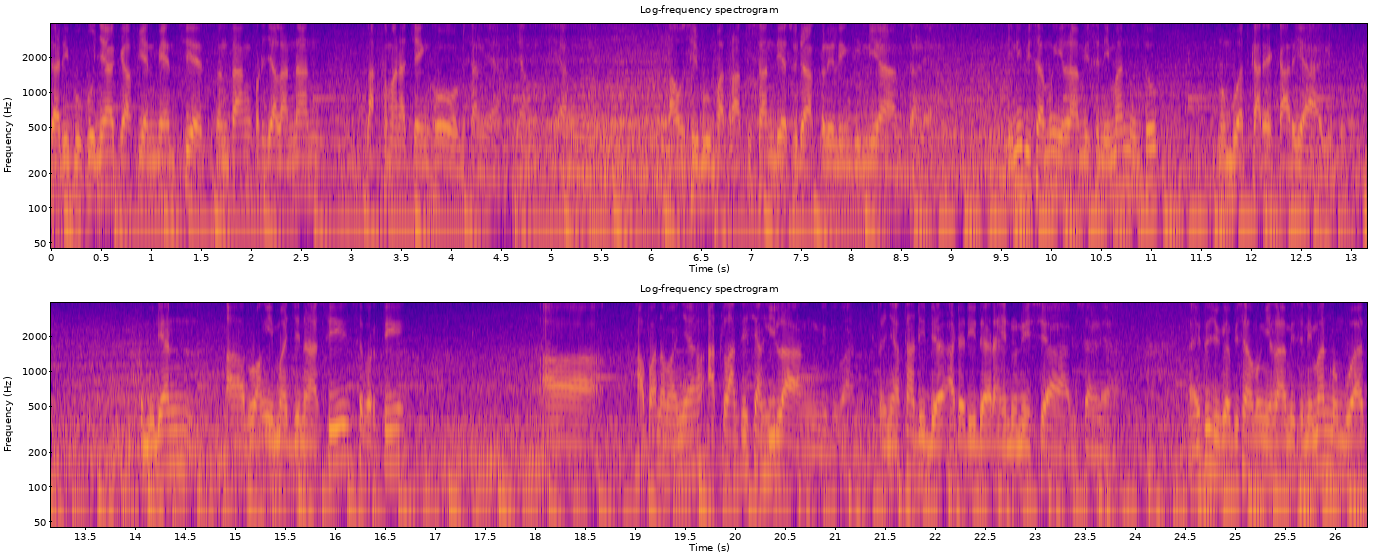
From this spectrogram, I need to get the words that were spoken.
dari bukunya Gavian Menzies tentang perjalanan Laksamana Cheng Ho misalnya yang yang tahun 1400-an dia sudah keliling dunia misalnya. Ini bisa mengilhami seniman untuk membuat karya-karya gitu. Kemudian uh, ruang imajinasi seperti uh, apa namanya Atlantis yang hilang gitu kan. Ternyata di, ada di daerah Indonesia misalnya. Nah itu juga bisa mengilhami seniman membuat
